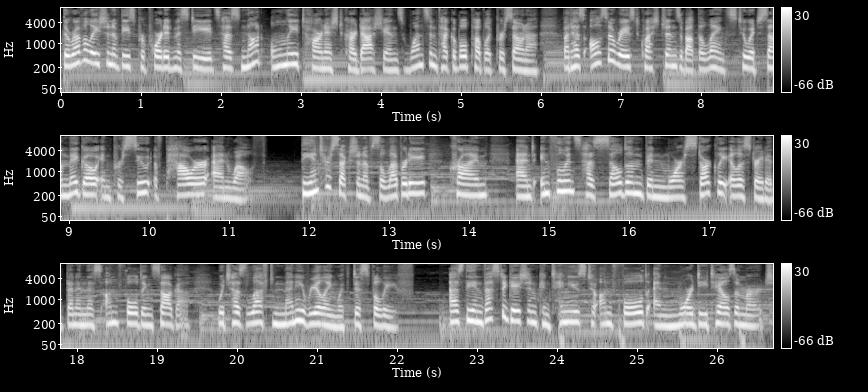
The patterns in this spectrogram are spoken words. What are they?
The revelation of these purported misdeeds has not only tarnished Kardashian's once impeccable public persona, but has also raised questions about the lengths to which some may go in pursuit of power and wealth. The intersection of celebrity, crime, and influence has seldom been more starkly illustrated than in this unfolding saga, which has left many reeling with disbelief. As the investigation continues to unfold and more details emerge,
